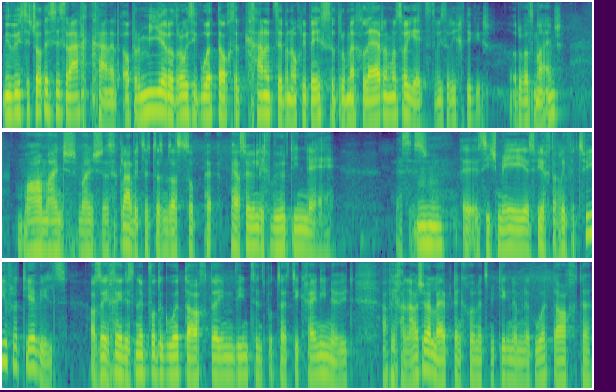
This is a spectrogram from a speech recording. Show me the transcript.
wir wissen schon, dass sie das Recht kennen, aber wir oder unsere Gutachter kennen es eben noch ein bisschen besser, darum erklären wir so jetzt, wie es richtig ist. Oder was meinst du? Ma, meinst, meinst, also ich glaube jetzt nicht, dass man das so persönlich würde nehmen. Es ist, mhm. es ist mehr, es wird ein bisschen verzweifelt jeweils. Also ich rede jetzt nicht von den Gutachten im Vinzenzprozess, die kenne ich nicht. Aber ich habe auch schon erlebt, dann kommen jetzt mit irgendeinem Gutachten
